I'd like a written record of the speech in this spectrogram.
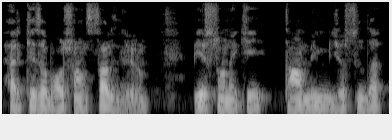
Herkese bol şanslar diliyorum. Bir sonraki tahmin videosunda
